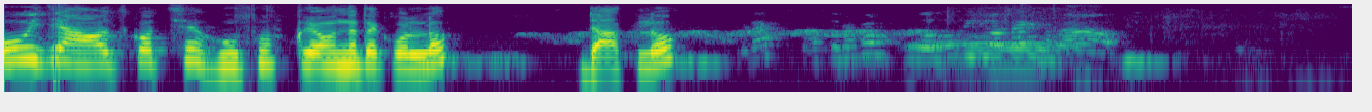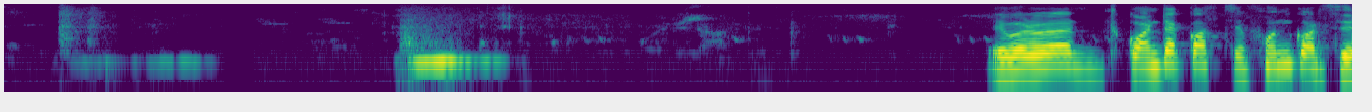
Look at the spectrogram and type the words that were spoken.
ওই যে আওয়াজ করছে হুপ হুপ কেমন একটা করল, ডাকলো। এবার ওরা কন্ট্যাক্ট করছে ফোন করছে।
